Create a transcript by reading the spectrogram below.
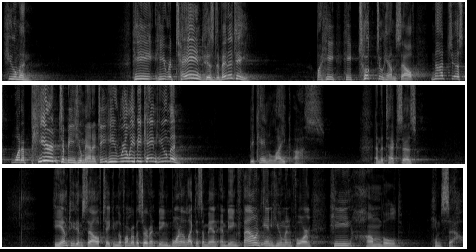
human. He, he retained his divinity, but he, he took to himself not just what appeared to be humanity, he really became human became like us. And the text says, He emptied himself, taking the form of a servant, being born in the likeness of men, and being found in human form, he humbled himself.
